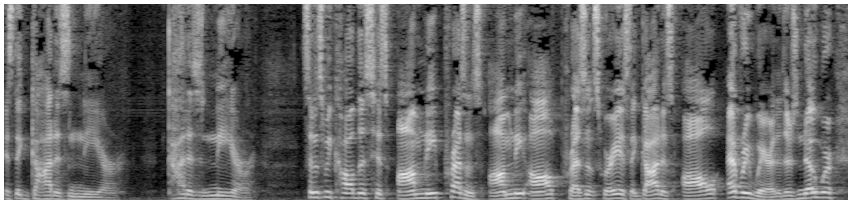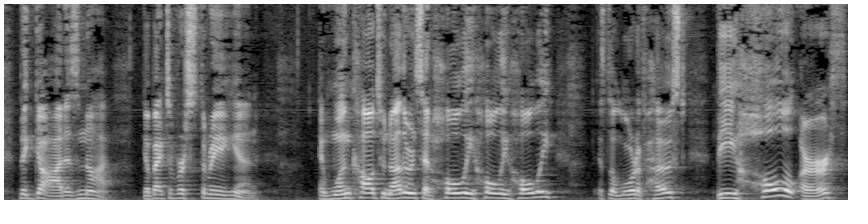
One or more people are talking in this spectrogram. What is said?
is that God is near. God is near. Sometimes we call this his omnipresence, omni all presence where he is, that God is all everywhere, that there's nowhere that God is not. Go back to verse 3 again. And one called to another and said, Holy, holy, holy is the Lord of hosts. The whole earth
